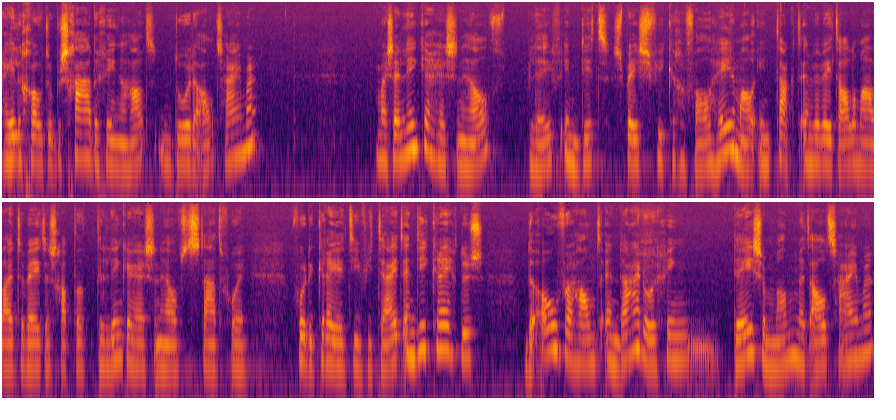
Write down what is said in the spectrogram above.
hele grote beschadigingen had door de Alzheimer. Maar zijn linker hersenhelft bleef in dit specifieke geval helemaal intact. En we weten allemaal uit de wetenschap dat de linker hersenhelft staat voor voor de creativiteit. En die kreeg dus de overhand. En daardoor ging deze man met Alzheimer.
